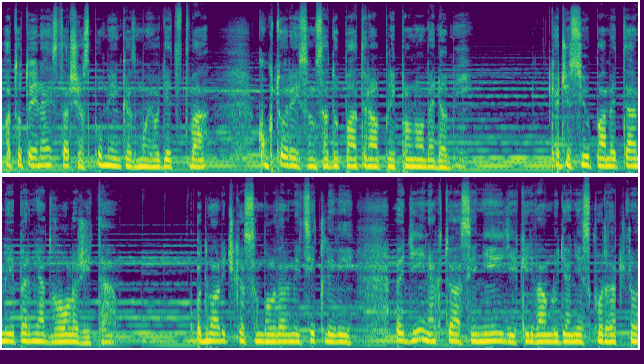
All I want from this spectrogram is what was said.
a toto je najstaršia spomienka z môjho detstva, ku ktorej som sa dopátral pri plnom vedomí. Keďže si ju pamätám, je pre mňa dôležitá. Od malička som bol veľmi citlivý, veď inak to asi nejde, keď vám ľudia neskôr začnú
